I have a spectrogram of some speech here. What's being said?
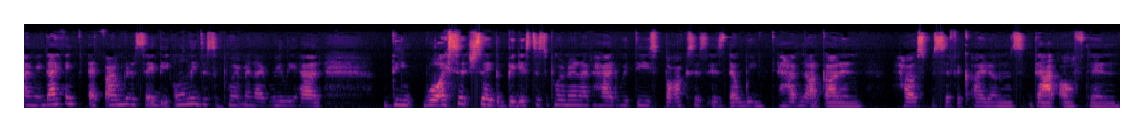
I mean, I think if I'm going to say the only disappointment I really had, the well, I should say the biggest disappointment I've had with these boxes is that we have not gotten house specific items that often,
